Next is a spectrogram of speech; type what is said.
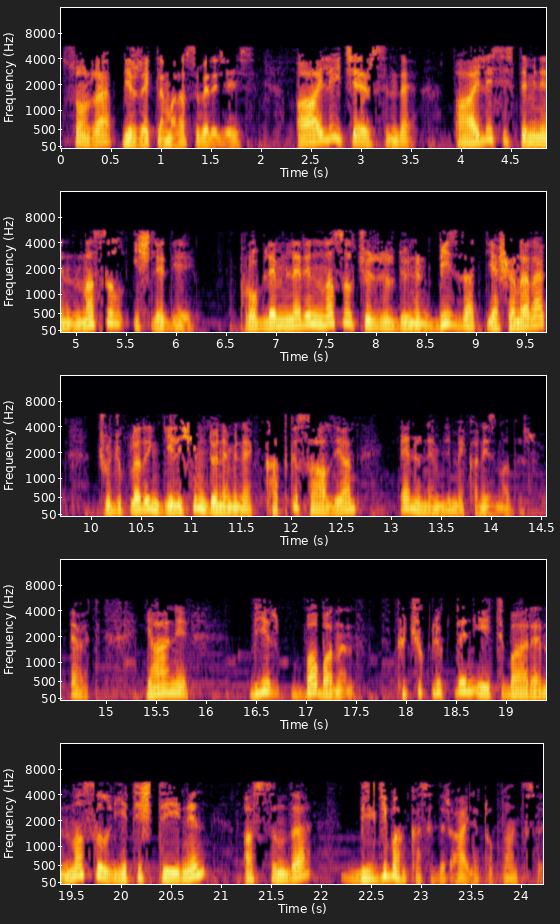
sonra bir reklam arası vereceğiz. Aile içerisinde aile sisteminin nasıl işlediği, problemlerin nasıl çözüldüğünün bizzat yaşanarak çocukların gelişim dönemine katkı sağlayan en önemli mekanizmadır. Evet, yani bir babanın küçüklükten itibaren nasıl yetiştiğinin aslında bilgi bankasıdır aile toplantısı.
